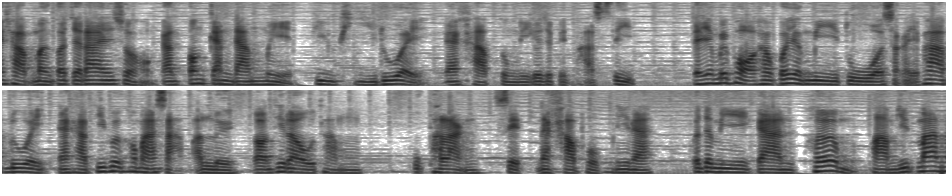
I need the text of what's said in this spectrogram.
นะครับมันก็จะได้ในส่วนของการป้องกันดาเมจ PVP ด้วยนะครับตรงนี้ก็จะเป็น Passive และยังไม่พอครับก็ยังมีตัวศักยภาพด้วยนะครับที่เพิ่มเข้ามา 3 อันเลย ตอนที่เราทำ ปลุกพลังเสร็จนะครับผมนี่นะก็จะมีการเพิ่มความยึดมั่น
